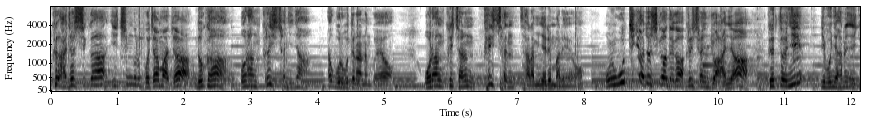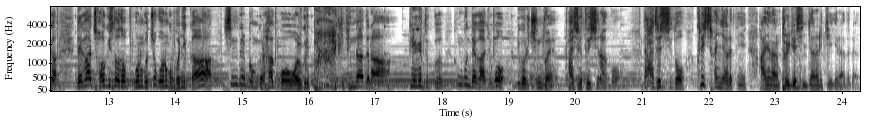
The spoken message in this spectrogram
그 아저씨가 이 친구를 보자마자 너가 오랑 크리스천이냐? 라고 물어보더라는 거예요. 오랑 크리스천은 크리스천 사람이냐 이런 말이에요. 어, 어떻게 아저씨가 내가 크리스천인 줄 아냐? 그랬더니 이분이 하는 얘기가 내가 저기서 너 보는 거 쭉 오는 거 보니까 싱글벙글하고 얼굴이 밝게 빛나더라. 그 얘기 듣고 흥분돼가지고 이거를 준 거예요. 아저씨 드시라고. 근데 아저씨도 크리스찬이냐 그랬더니 아니 나는 불교 신자라 이렇게 얘기를 하더라고요.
